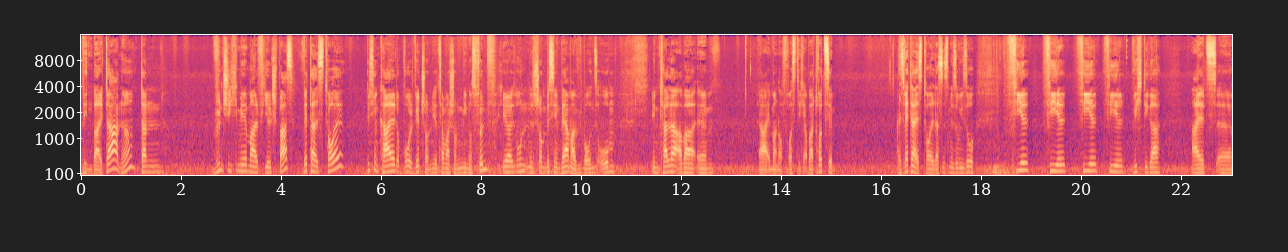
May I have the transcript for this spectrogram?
bin bald da, ne? Dann wünsche ich mir mal viel Spaß. Wetter ist toll. Bisschen kalt, obwohl wird schon. Jetzt haben wir schon minus 5. Hier unten ist schon ein bisschen wärmer wie bei uns oben in Talle, aber ähm, ja, immer noch frostig. Aber trotzdem, das Wetter ist toll, das ist mir sowieso viel, viel, viel, viel wichtiger als äh,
